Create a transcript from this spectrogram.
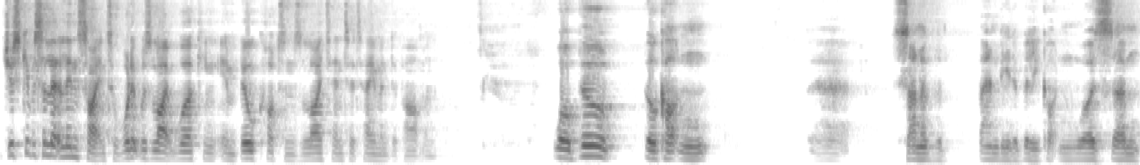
Just give us a little insight into what it was like working in Bill Cotton's light entertainment department. Well, Bill Bill Cotton, uh, son of the band leader Billy Cotton, was um,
